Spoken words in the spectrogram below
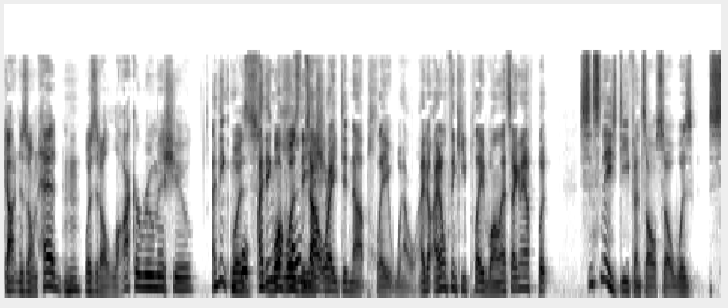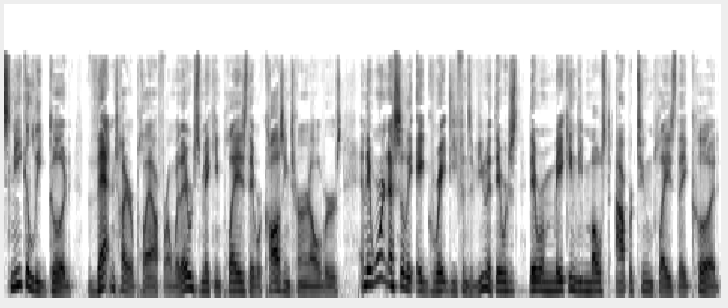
got in his own head? Mm-hmm. Was it a locker room issue? I think Was- I think what Mahomes was the issue? outright did not play well. I don't I don't think he played well in that second half, but Cincinnati's defense also was sneakily good that entire playoff run where they were just making plays, they were causing turnovers, and they weren't necessarily a great defensive unit. They were just they were making the most opportune plays they could.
